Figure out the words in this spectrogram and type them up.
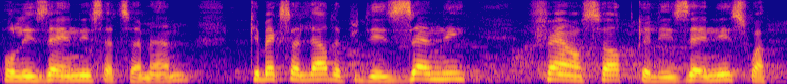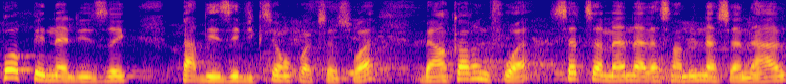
pour les aînés cette semaine. Québec solidaire, depuis des années, fait en sorte que les aînés soient pas pénalisés par des évictions quoi que ce soit. Bien, encore une fois, cette semaine, à l'Assemblée nationale,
